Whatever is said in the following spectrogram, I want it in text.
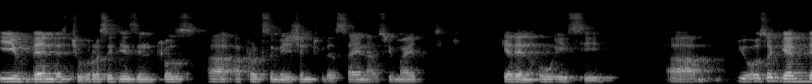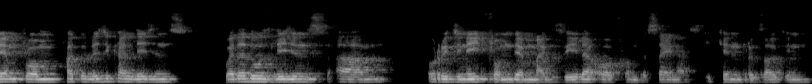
If then the tuberosity is in close uh, approximation to the sinus, you might get an OAC. Um, you also get them from pathological lesions, whether those lesions um, originate from the maxilla or from the sinus, it can result in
